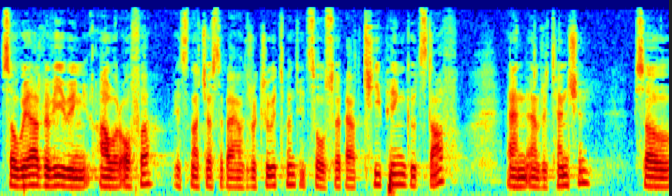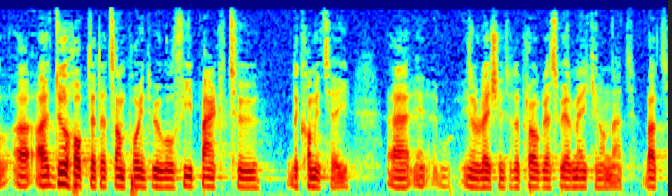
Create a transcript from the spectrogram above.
So we are reviewing our offer. It's not just about recruitment, it's also about keeping good staff and, and retention. So uh, I do hope that at some point we will feed back to the committee uh, in, in relation to the progress we are making on that. But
